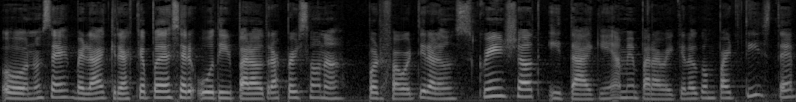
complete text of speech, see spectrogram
O no sé, ¿verdad? ¿Creas que puede ser útil para otras personas? por favor tírale un screenshot y taguéame para ver que lo compartiste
